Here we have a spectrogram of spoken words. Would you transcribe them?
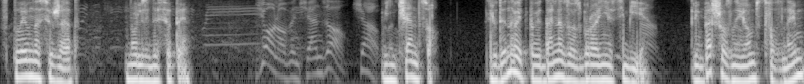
Вплив на сюжет 0 з 10. Buongiorno Vincenzo. Вінченцо людина відповідальна за озброєння сім'ї. Крім першого знайомства з ним,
